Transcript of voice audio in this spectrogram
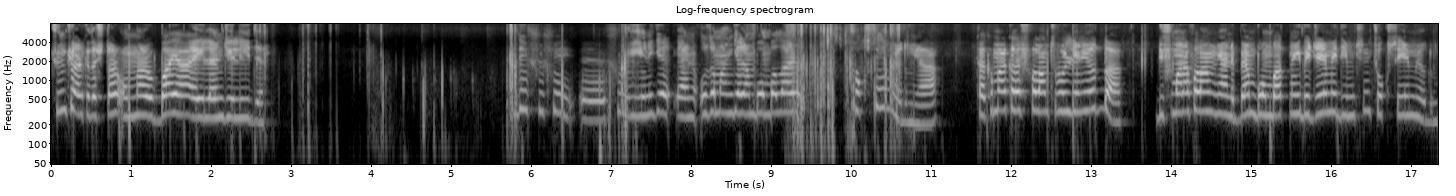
Çünkü arkadaşlar onlar bayağı eğlenceliydi. Bir de şu şey e, şu yeni gel yani o zaman gelen bombalar çok sevmiyordum ya. Takım arkadaş falan trolleniyordu da düşmana falan yani ben bomba atmayı beceremediğim için çok sevmiyordum.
